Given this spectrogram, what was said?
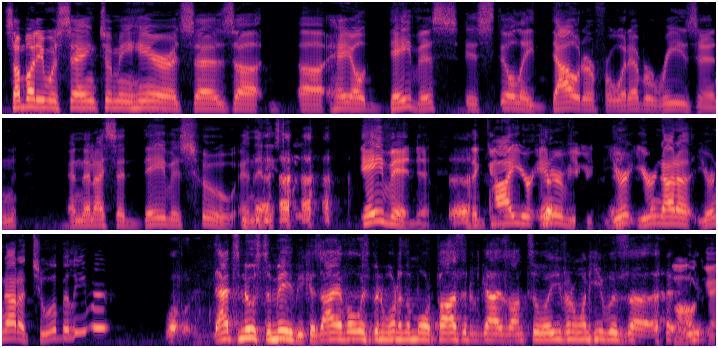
Somebody was saying to me here, it says, uh, uh, hey, oh, Davis is still a doubter for whatever reason. And then I said, Davis who? And then he said, David, the guy you're interviewing. You're you're not a you're not a Tua believer? Well, that's news to me because I have always been one of the more positive guys on Tua, even when he was, uh, oh, okay,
